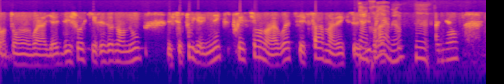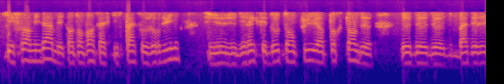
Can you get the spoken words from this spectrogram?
quand on, voilà, il y a des choses qui résonnent en nous. Et surtout, il y a une expression dans la voix de ces femmes avec ce incroyable. Hein Mm. qui est formidable. Et quand on pense à ce qui se passe aujourd'hui, je, je dirais que c'est d'autant plus important de de de de, bah, de les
